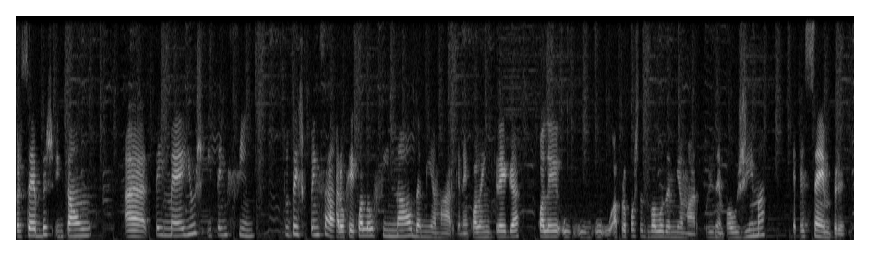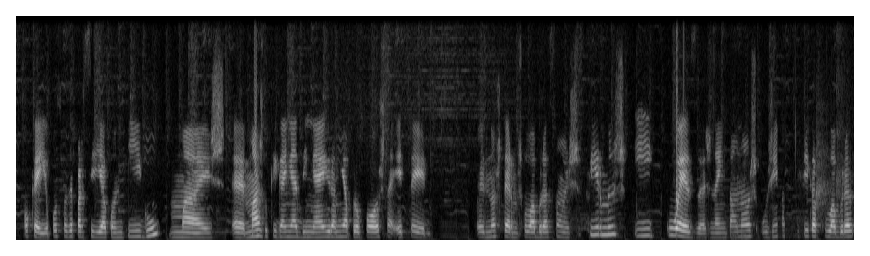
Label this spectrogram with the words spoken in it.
percebes? Então, ah, tem meios e tem fim. Tu tens que pensar, ok, qual é o final da minha marca, né? Qual é a entrega, qual é o, o- a proposta de valor da minha marca. Por exemplo, a Ujima é sempre, ok, eu posso fazer parceria contigo, mas eh, mais do que ganhar dinheiro, a minha proposta é ter eh, nós termos colaborações firmes e coesas, né? Então nós, o GIMA significa colabora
